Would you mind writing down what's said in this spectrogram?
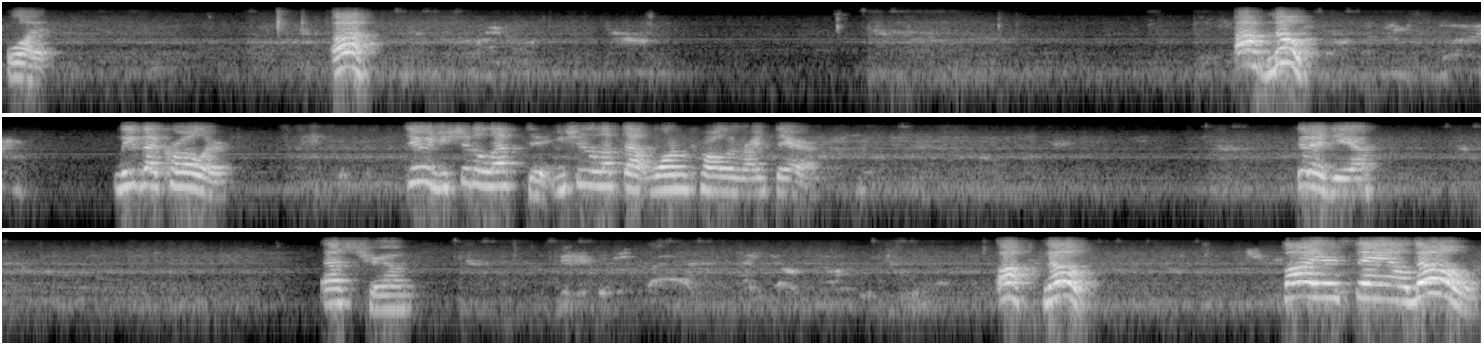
What? Ah! Ah, no! Leave that crawler. Dude, you should have left it. You should have left that one crawler right there. Good idea. That's true. Oh, no! Fire sale, no!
